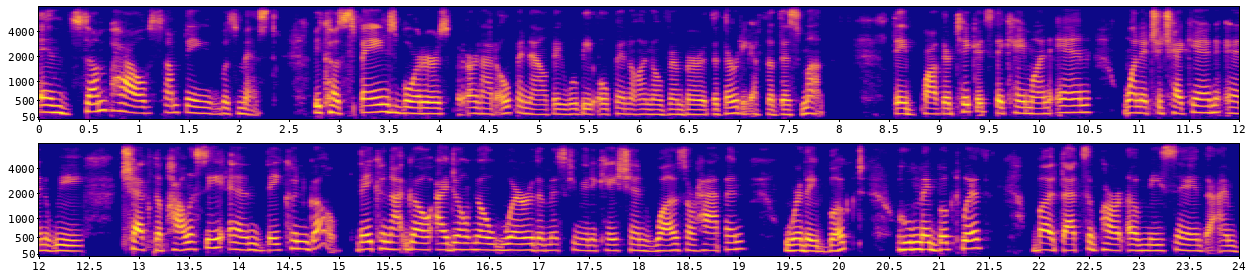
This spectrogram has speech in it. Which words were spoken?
And somehow something was missed because Spain's borders are not open now. They will be open on November the 30th of this month. They bought their tickets, they came on in, wanted to check in, and we checked the policy and they couldn't go. They could not go. I don't know where the miscommunication was or happened, where they booked, whom they booked with, but that's a part of me saying that I'm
